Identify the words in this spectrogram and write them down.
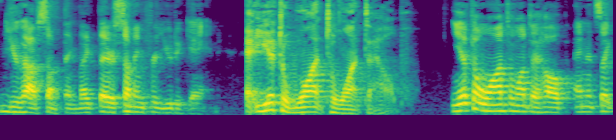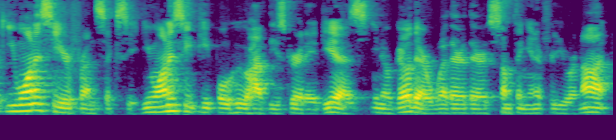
you have something. Like, there's something for you to gain. You have to want to want to help you have to want to want to help and it's like you want to see your friends succeed you want to see people who have these great ideas you know go there whether there's something in it for you or not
